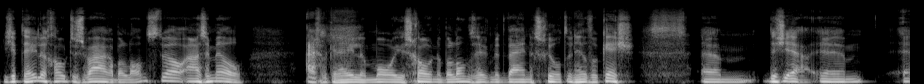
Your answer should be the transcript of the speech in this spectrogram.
je hebt een hele grote zware balans. Terwijl ASML eigenlijk een hele mooie, schone balans heeft met weinig schuld en heel veel cash. Um, dus ja, um, uh,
